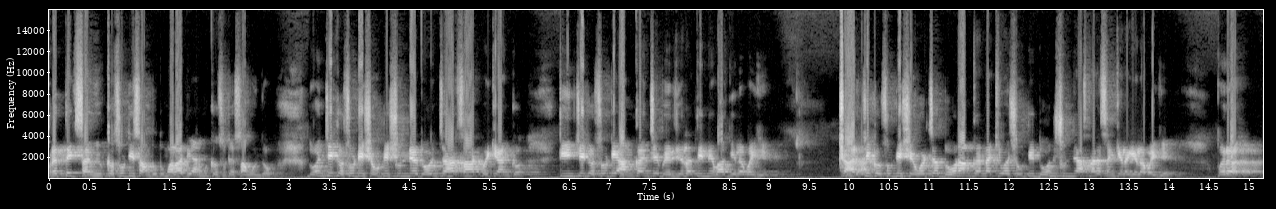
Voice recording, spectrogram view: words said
प्रत्येक सांग कसोटी सांगतो तुम्हाला आधी आणि मग कसोट्या सांगून जाऊ. दोनची कसोटी शेवटी शून्य दोन चार साठ पैकी अंक. तीनची कसोटी अंकांच्या बेरजेला तीनने भाग गेला पाहिजे. चारची कसोटी शेवटच्या दोन अंकांना किंवा शेवटी दोन शून्य असणाऱ्या संख्येला गेला पाहिजे. परत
